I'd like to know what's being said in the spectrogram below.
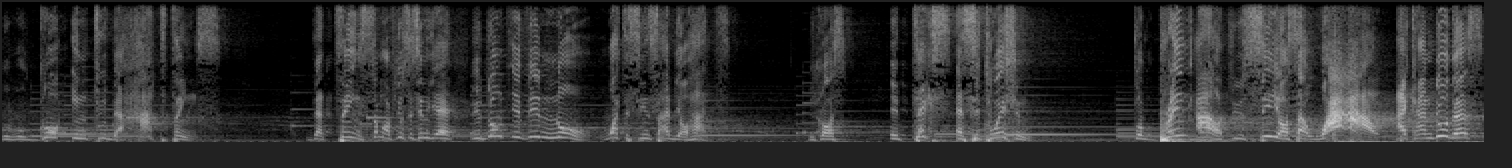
We will go into the heart things. the things, some of you sitting here, you don't even know what is inside your heart. Because it takes a situation to bring out, you see yourself, wow, I can do this.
